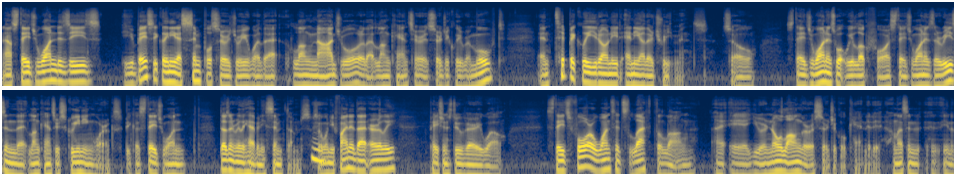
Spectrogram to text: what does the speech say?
Now, stage one disease, you basically need a simple surgery where that lung nodule or that lung cancer is surgically removed, and typically you don't need any other treatments. So, stage one is what we look for. Stage one is the reason that lung cancer screening works because stage one doesn't really have any symptoms. So, hmm. when you find it that early, patients do very well. Stage four, once it's left the lung, you are no longer a surgical candidate, unless in you know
